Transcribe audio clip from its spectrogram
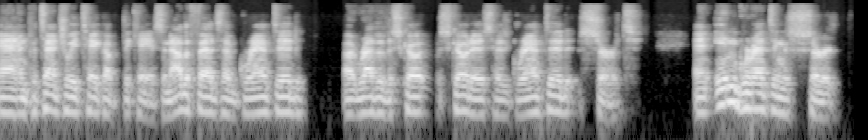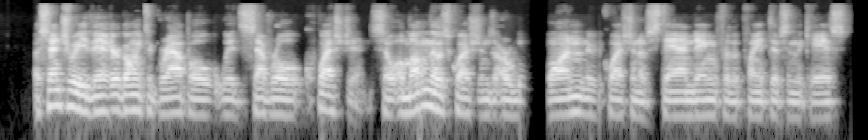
and potentially take up the case. And now the feds have granted, uh, rather, the SCOTUS has granted cert. And in granting cert, essentially they're going to grapple with several questions. So among those questions are one, the question of standing for the plaintiffs in the case,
